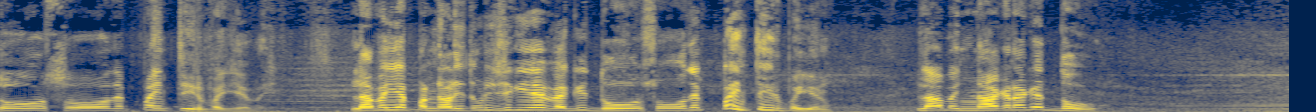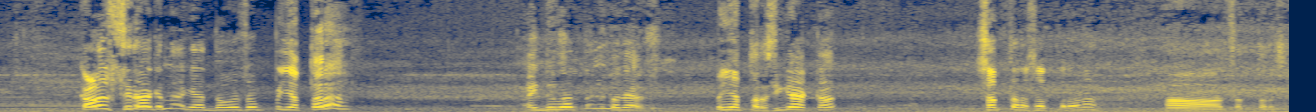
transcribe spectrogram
200 ਦੇ 35 ਰੁਪਏ ਭਾਈ ਲੈ ਭਾਈ ਇਹ ਪੰਡ ਵਾਲੀ ਤੂੜੀ ਸੀਗੀ, ਇਹ ਵੈਗੀ 200 ਦੇ 35 ਰੁਪਏ ਨੂੰ। ਲੈ ਭਾਈ ਨਾ ਕਰਾਂਗੇ 2 ਕੱਲ ਸਿਰਾ ਕਿੰਨਾ ਗਿਆ? 275 ਇਦੋਂ ਬਾਅਦ ਤਾਂ ਨਹੀਂ ਪਤਾ 75 ਸੀਗਾ ਇੱਕ। 70 70 ਨਾ? ਹਾਂ 70 ਸੀ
